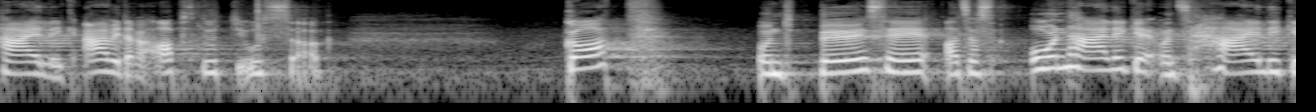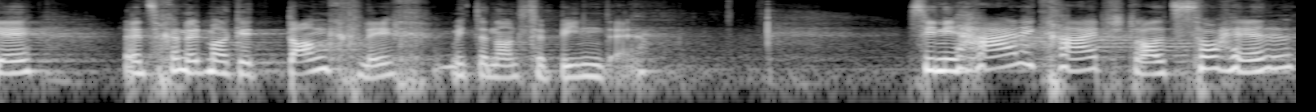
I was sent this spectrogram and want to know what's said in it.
heilig. Auch wieder eine absolute Aussage. Gott und Böse, also das Unheilige und das Heilige, lassen sich ja nicht mal gedanklich miteinander verbinden. Seine Heiligkeit strahlt so hell,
